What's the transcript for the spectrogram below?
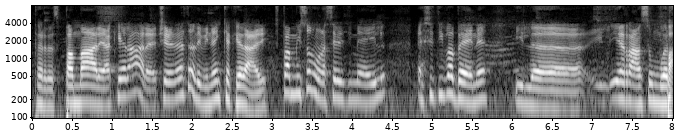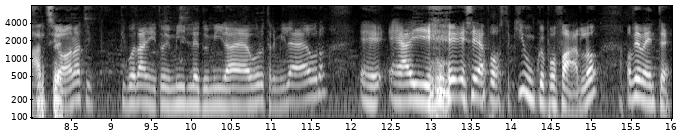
per spammare e hackerare, cioè in realtà non devi neanche hackerare, spammi solo una serie di mail e se ti va bene il, eh, il, il ransomware Parte. funziona, ti, ti guadagni i tuoi 1000, 2000 euro, 3000 euro e, e hai- e sei a posto. Chiunque può farlo. Ovviamente,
